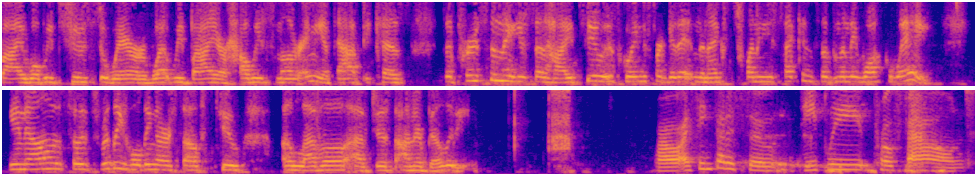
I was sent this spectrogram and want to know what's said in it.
by what we choose to wear or what we buy or how we smell or any of that because the person that you said hi to is going to forget it in the next 20 seconds when they walk away you know? So it's really holding ourselves to a level of just honorability. Wow i think that is so deeply profound.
